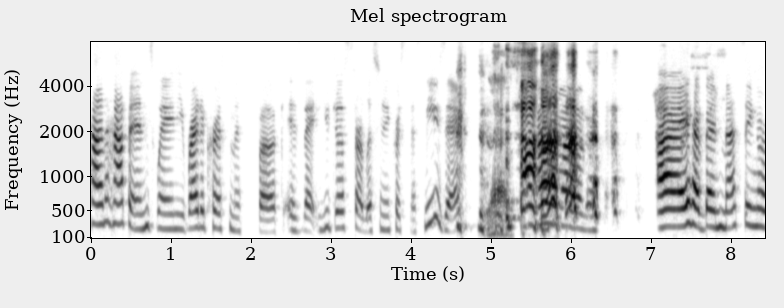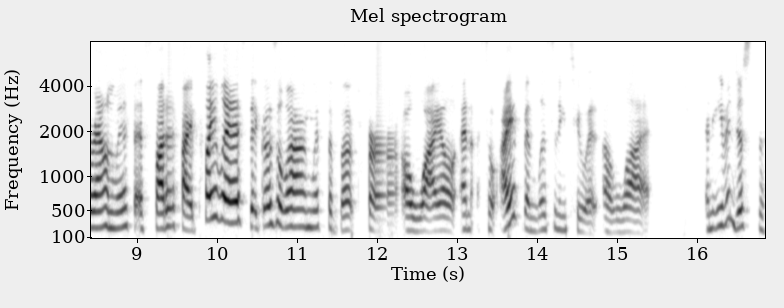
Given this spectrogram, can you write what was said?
kind of happens when you write a Christmas book is that you just start listening to Christmas music. um, I have been messing around with a Spotify playlist that goes along with the book for a while. And so I've been listening to it a lot. And even just this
